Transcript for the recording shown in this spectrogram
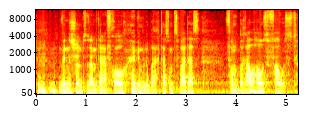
wenn du es schon zusammen mit deiner Frau gebracht hast. Und zwar das vom Brauhaus Faust.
